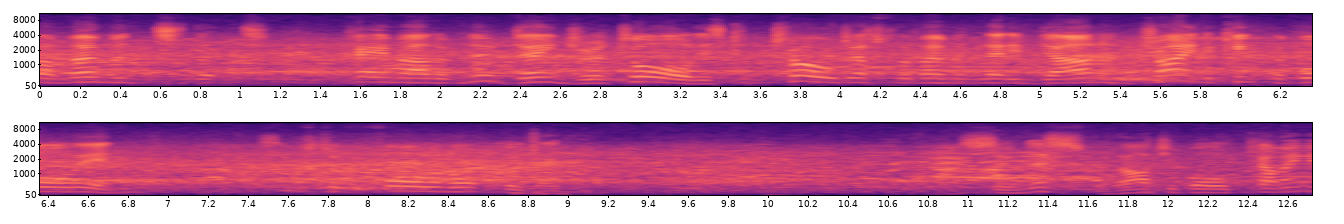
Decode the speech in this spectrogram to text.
Well, a moment that came out of no danger at all. His control just for the moment let him down, and trying to keep the ball in seems to have fallen awkwardly. Souness with Archibald coming.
